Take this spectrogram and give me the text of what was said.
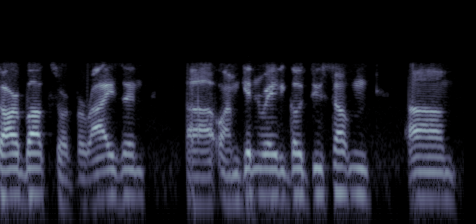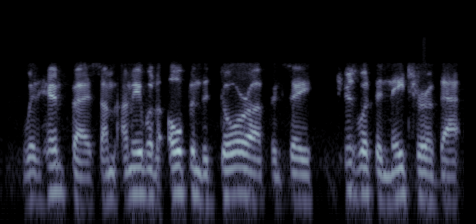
Starbucks or Verizon, uh, or I'm getting ready to go do something um, with HempFest, I'm, I'm able to open the door up and say, here's what the nature of that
